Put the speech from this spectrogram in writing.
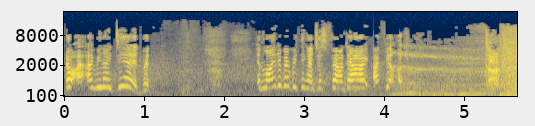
No, I, I mean, I did, but in light of everything I just found out, I, I feel. Doc.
